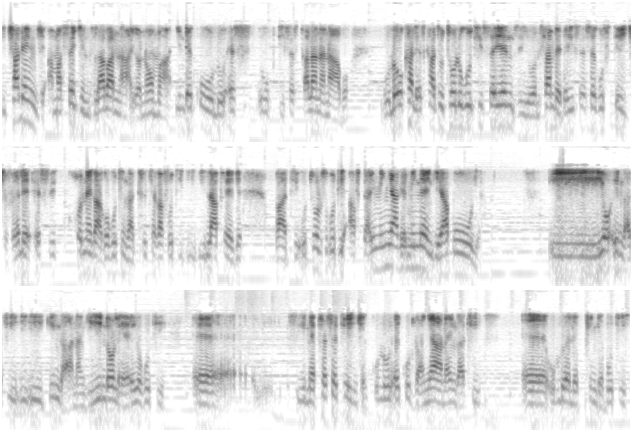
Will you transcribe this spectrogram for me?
I-challenge ama-surgeons laba nayo noma into ekulu ubudisi esiqalana nabo kulokha lesikhathi uthola ukuthi seyenziwe mhlambe beyisese-ku-stage vele esikhonekako ukuthi ingatreateka futhi ilapheke. But uthola ukuthi after iminyaka eminingi yabuya iyo engathi ikingana ngiyinto leyo yokuthi eh sine percentage ekudlwanyana engathi eh ubulwele buphinde buthi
